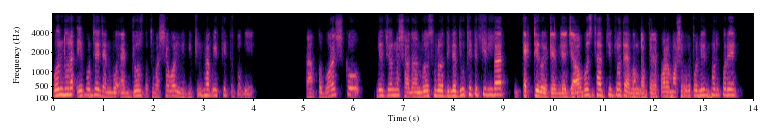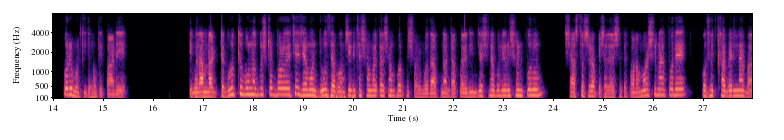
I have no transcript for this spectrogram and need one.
বন্ধুরা, এই পর্যায়ে জানব এক ডোজ অথবা সেবন বিধি কীভাবে খেতে হবে। প্রাপ্ত প্রাপ্তবয়স্কদের জন্য সাধারণ ডোজ হলো দিনে দু থেকে তিনবার। একটি করে ট্যাবলেট যা অবস্থার তীব্রতা এবং ডাক্তারের পরামর্শের উপর নির্ভর করে পরিবর্তিত হতে পারে। এবার আমরা একটা গুরুত্বপূর্ণ দ্রষ্টব্য রয়েছে, যেমন ডোজ এবং চিকিৎসা সময়কাল সম্পর্কে সর্বদা আপনার ডাক্তারের নির্দেশনাবলী অনুসরণ করুন। স্বাস্থ্যসেবা পেশাদারের সাথে পরামর্শ না করে ওষুধ খাবেন না বা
